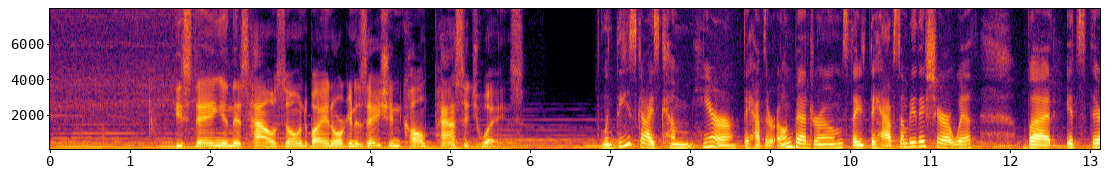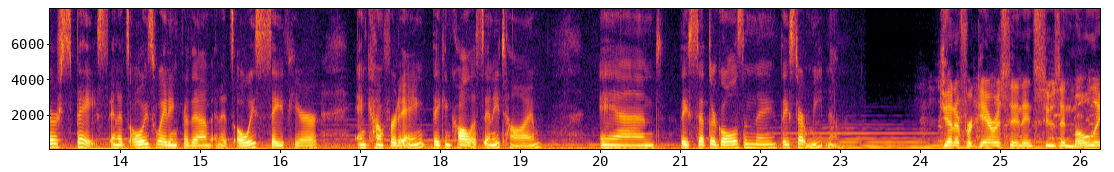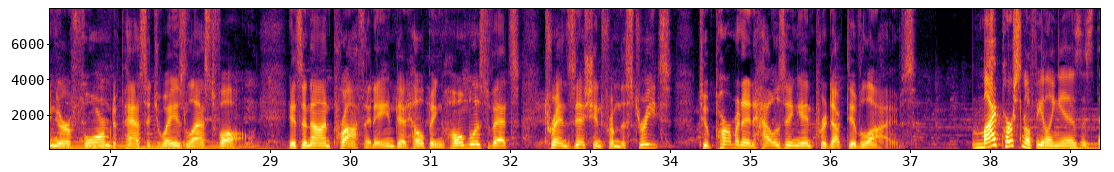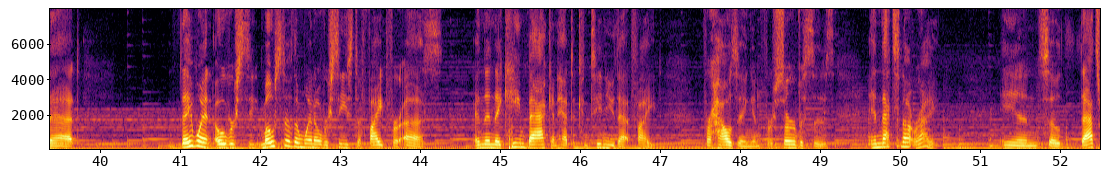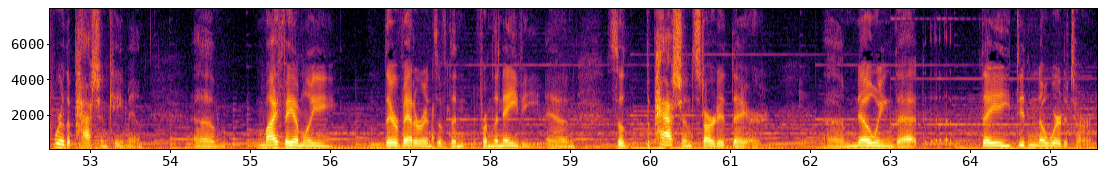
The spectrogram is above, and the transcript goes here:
He's staying in this house owned by an organization called Passageways. When these guys come here, they have their own bedrooms, they, they have somebody they share it with, but it's their space and it's always waiting for them and it's always safe here and comforting. They can call us anytime and they set their goals and they, they start meeting them. Jennifer Garrison and Susan Moellinger formed Passageways last fall. It's a nonprofit aimed at helping homeless vets transition from the streets to permanent housing and productive lives. My personal feeling is is that they went overseas most of them went overseas to fight for us and then they came back and had to continue that fight for housing and for services and that's not right. And so that's where the passion came in. Um, my family, they're veterans of the from the Navy, and so the passion started there, um, knowing that they didn't know where to turn.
